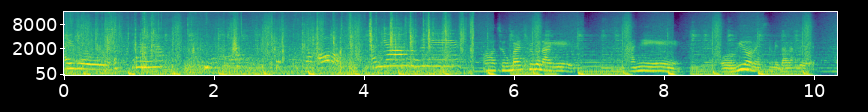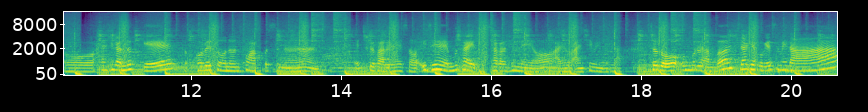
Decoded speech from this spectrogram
아이고. 안녕 선생님. 어, 정말 출근하기 많이 어, 위험했습니다. 근데 어, 한 시간 늦게 업에서 오는 통학버스는 네, 출발을 해서 이제 무사히 도착을 했네요. 아유 안심입니다. 저도 업무를 한번 시작해 보겠습니다.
